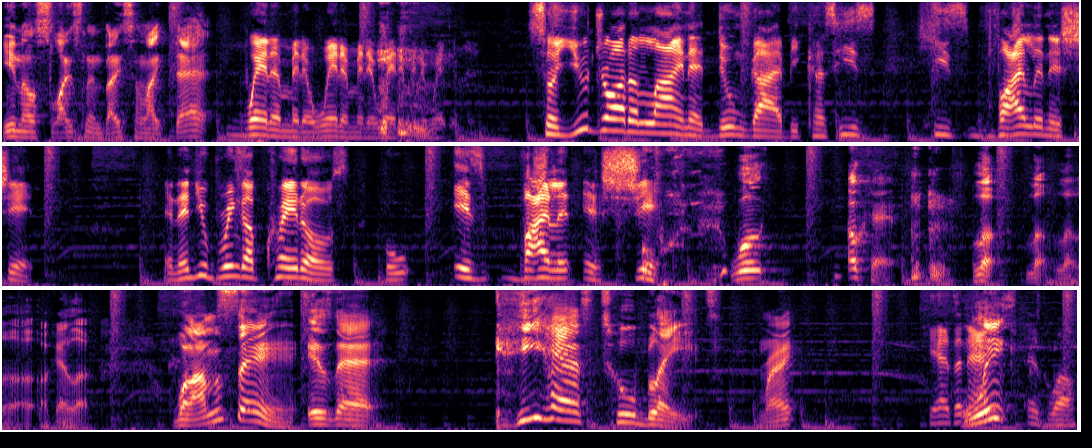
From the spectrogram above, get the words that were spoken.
you know slicing and dicing like that. Wait a minute, wait a minute, wait a minute, wait a minute. So you draw the line at Doom Guy because he's he's violent as shit. And then you bring up Kratos, who is violent as shit. Well, okay, look, look, look, look. Okay, look. What I'm saying is that he has two blades, right? He has an Link- axe as well.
